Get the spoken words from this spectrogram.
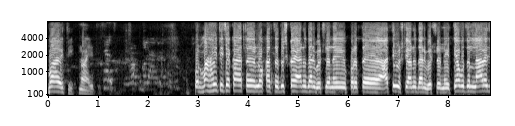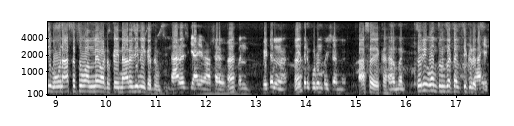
महायुती. नाही पण महायुतीच्या काळात लोकांचं दुष्काळी अनुदान भेटलं नाही परत अं, अतिवृष्टी अनुदान भेटलं नाही. त्याबद्दल नाराजी होऊन असं तुम्हाला नाही वाटत काही? नाराजी नाही का तुमची? नाराजगी आहे ना हा? आता पण भेटेल ना ते तर कुठून पैसे आणणार? असं आहे का? हा, मग तरी पण तुमचा कल तिकडे आहेच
